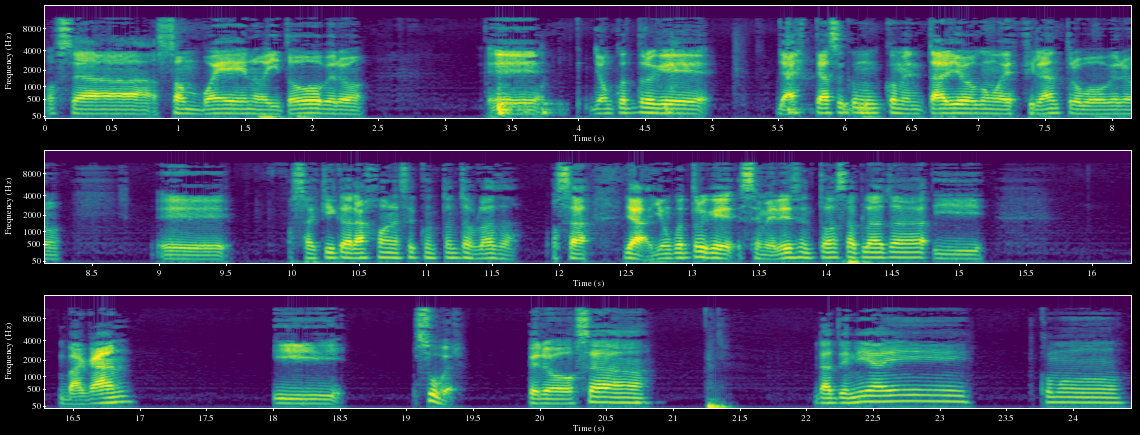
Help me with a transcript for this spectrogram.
o sea, son buenos y todo, pero eh, yo encuentro que, ya este hace como un comentario como de filántropo, pero, eh, o sea, ¿qué carajo van a hacer con tanta plata? O sea, ya, yo encuentro que se merecen toda esa plata y bacán y súper. Pero, o sea, la tenía ahí como...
